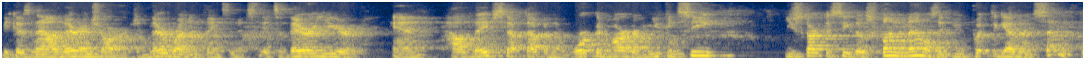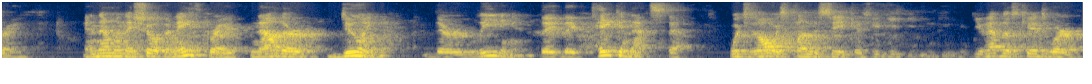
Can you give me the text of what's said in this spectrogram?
because now they're in charge and they're running things and it's it's their year and how they've stepped up and they're working harder. And you can see, you start to see those fundamentals that you put together in seventh grade. And then when they show up in eighth grade, now they're doing it. They're leading it. They, they've taken that step, which is always fun to see because you, you, you have those kids where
